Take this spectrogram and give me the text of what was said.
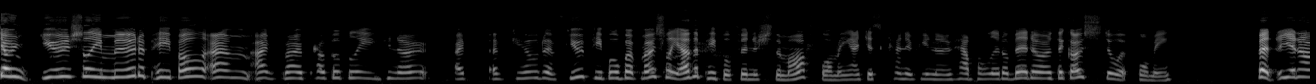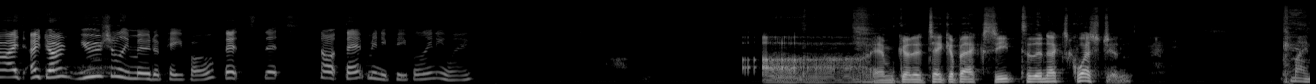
Well, I don't usually murder people. Um, I, I probably, you know, I've, I've killed a few people, but mostly other people finish them off for me. I just kind of, you know, help a little bit, or the ghosts do it for me. But you know, I, I don't usually murder people. That's that's not that many people anyway. I am gonna take a back seat to the next question. my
